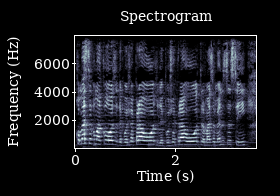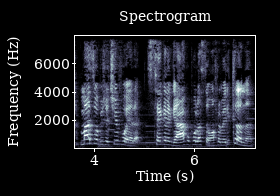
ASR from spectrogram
começa com uma coisa, depois vai para outra, depois vai para outra, mais ou menos assim. Mas o objetivo era segregar a população afro-americana.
